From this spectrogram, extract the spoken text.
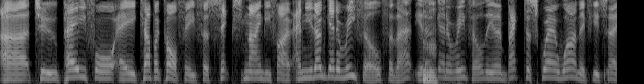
uh, to pay for a cup of coffee for six ninety five, and you don't get a refill for that. You don't mm. get a refill. You're back to square one if you say,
